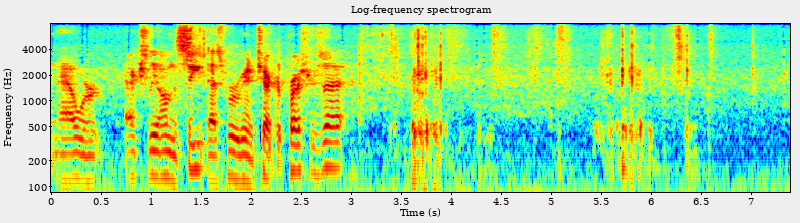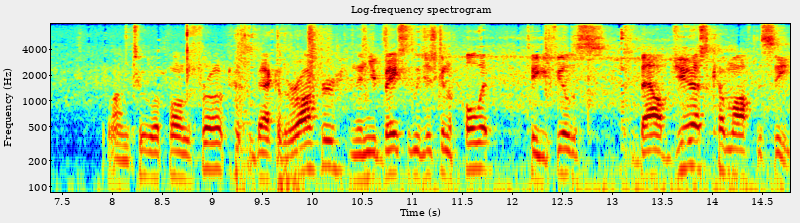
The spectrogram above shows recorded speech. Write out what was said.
Now we're actually on the seat. That's where we're going to check our pressures at. Line the tool up on the front, hook the back of the rocker, and then you're basically just going to pull it till you feel this valve just come off the seat.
